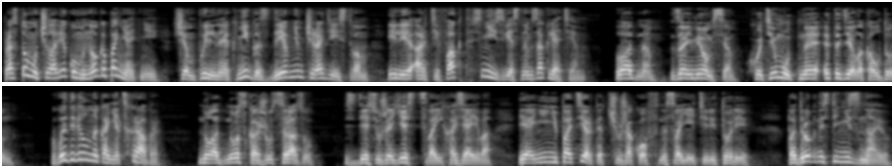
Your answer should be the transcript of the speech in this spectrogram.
простому человеку много понятней, чем пыльная книга с древним чародейством или артефакт с неизвестным заклятием. «Ладно, займемся, хоть и мутное это дело, колдун», — выдавил, наконец, храбр. «Но одно скажу сразу. Здесь уже есть свои хозяева, и они не потерпят чужаков на своей территории. Подробностей не знаю,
